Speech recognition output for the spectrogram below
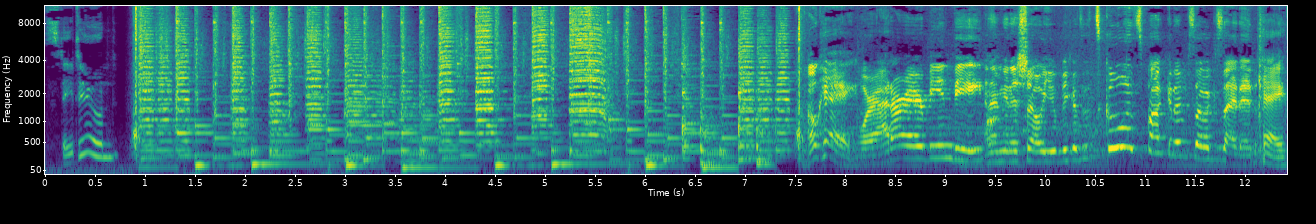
Stay tuned. Okay, we're at our Airbnb and I'm gonna show you because it's cool as fuck and I'm so excited. Okay,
